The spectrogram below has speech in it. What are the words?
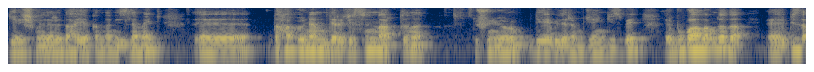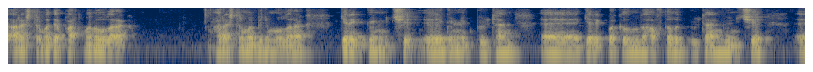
gelişmeleri daha yakından izlemek e, daha önem derecesinin arttığını düşünüyorum diyebilirim Cengiz Bey. E, bu bağlamda da e, biz de araştırma departmanı olarak, araştırma birimi olarak gerek gün içi e, günlük bülten, e, gerek bakılımda haftalık bülten, gün içi e,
